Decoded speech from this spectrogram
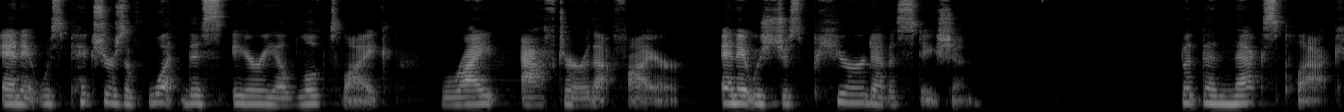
And it was pictures of what this area looked like right after that fire. And it was just pure devastation. But the next plaque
